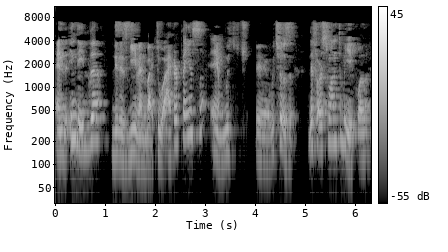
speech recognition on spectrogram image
And indeed, this is given by two hyperplanes, and which, uh, we chose the first one to be equal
